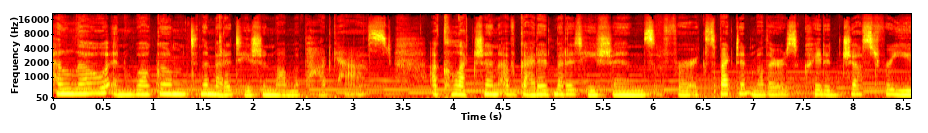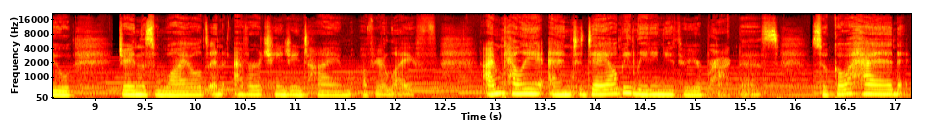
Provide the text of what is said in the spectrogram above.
Hello, and welcome to the Meditation Mama podcast, a collection of guided meditations for expectant mothers created just for you during this wild and ever changing time of your life. I'm Kelly, and today I'll be leading you through your practice. So go ahead,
